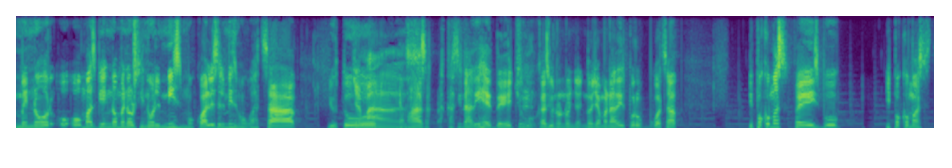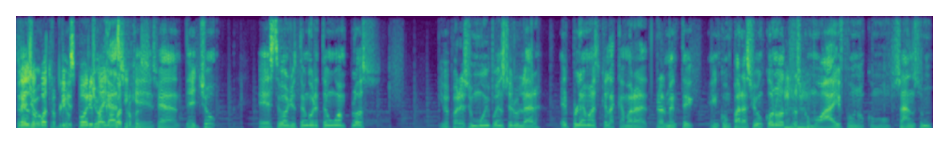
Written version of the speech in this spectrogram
menor, o, o más bien no menor, sino el mismo. ¿Cuál es el mismo? WhatsApp, YouTube, Llamadas. llamadas. A casi nadie, de hecho, Sí. casi uno no, no llama a nadie por WhatsApp. Y poco más, Facebook, y poco más. Tres sea, o yo- cuatro, Spotify yo y cuatro que, más. O sea, de hecho, este, bueno, yo tengo ahorita un OnePlus y me parece un muy buen celular. El problema es que la cámara realmente, en comparación con otros como iPhone o como Samsung,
